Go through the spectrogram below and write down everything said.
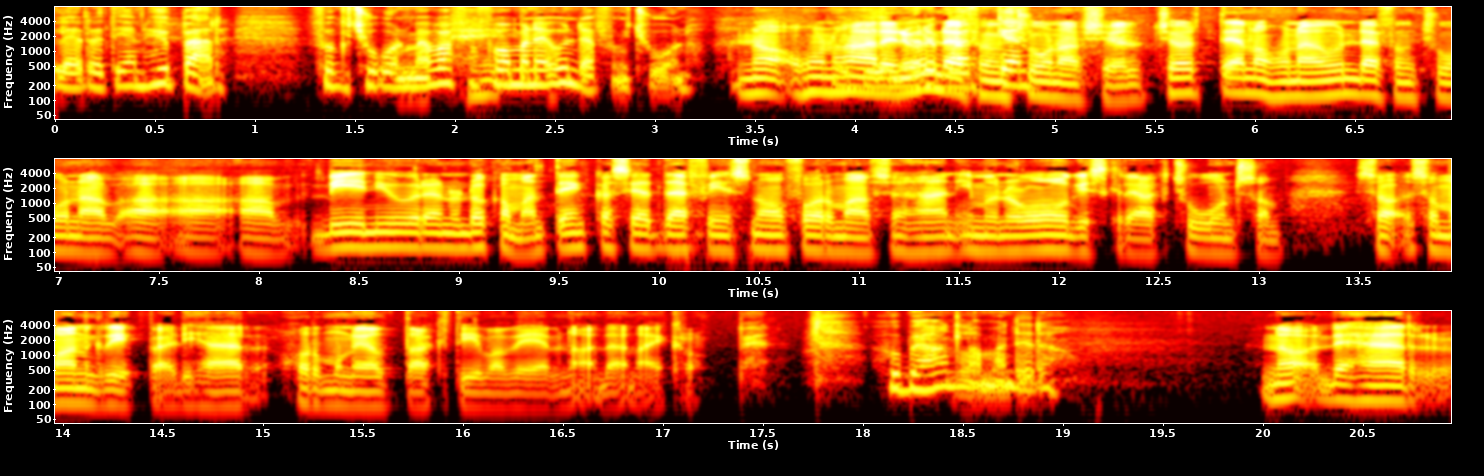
leda till en hyperfunktion. Men varför får man en underfunktion? No, hon har en underfunktion av sköldkörteln och hon har underfunktion av, av, av binjuren och då kan man tänka sig att där finns någon form av sån här immunologisk reaktion som, så, som angriper de här hormonellt aktiva vävnaderna i kroppen. Hur behandlar man det då? No, det här...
